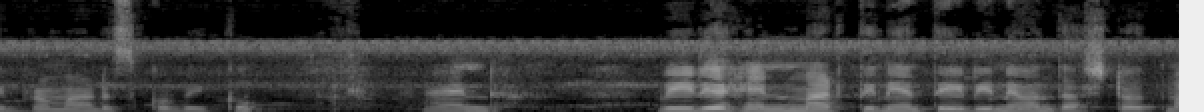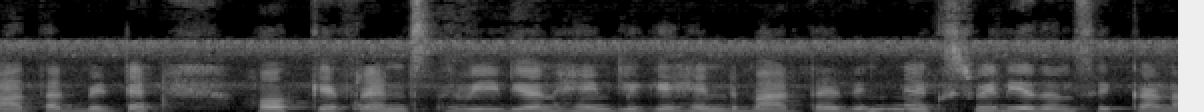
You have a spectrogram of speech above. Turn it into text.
ಐಬ್ರೋ ಮಾಡಿಸ್ಕೋಬೇಕು. ಆ್ಯಂಡ್ ವೀಡಿಯೋ ಹೆಂಡ್ ಮಾಡ್ತೀನಿ ಅಂತ ಹೇಳಿನೇ ಒಂದು ಅಷ್ಟೊತ್ತು ಮಾತಾಡಿಬಿಟ್ಟೆ. ಓಕೆ ಫ್ರೆಂಡ್ಸ್ ವೀಡಿಯೋನ ಹೆಂಡ್ಲಿಗೆ ಹೆಂಡ್ ಮಾಡ್ತಾಯಿದ್ದೀನಿ ನೆಕ್ಸ್ಟ್ ವೀಡಿಯೋದಲ್ಲಿ ಸಿಕ್ಕೋಣ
